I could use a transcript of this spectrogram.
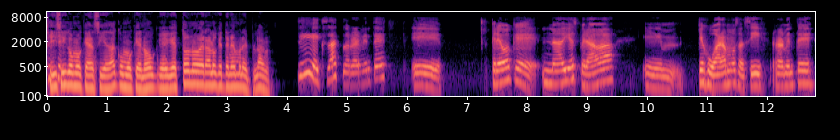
Sí, sí, como que ansiedad, como que no, que esto no era lo que teníamos en el plan. Sí, exacto, realmente eh, creo que nadie esperaba em, que jugáramos así, realmente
